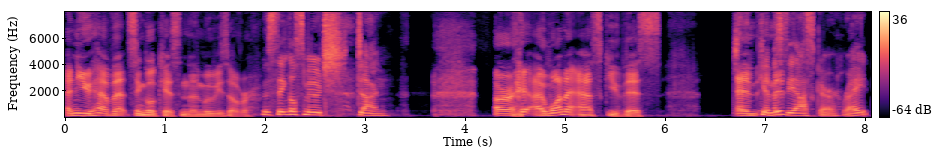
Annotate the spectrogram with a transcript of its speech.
and you have that single kiss, and the movie's over. The single smooch done. All right, I want to ask you this, and, Give and us this- the Oscar, right?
